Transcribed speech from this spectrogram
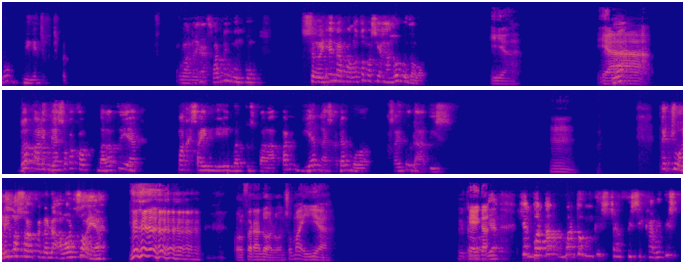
lo mendingan cepet-cepet keluar dari F1 nih mumpung seenggaknya nama lo tuh masih harum gitu loh Iya. Ya, gue paling gak suka kalau balap tuh ya maksain diri buat terus balapan dia nggak sadar bahwa masa itu udah habis hmm. kecuali lo soal Fernando Alonso ya Kalau Fernando Alonso mah iya. Gitu Kayak ya ya gue tau gue tau mungkin secara fisikalitis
